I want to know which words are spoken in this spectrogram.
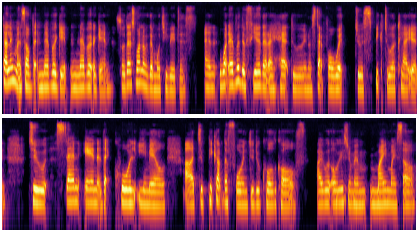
telling myself that never again, never again. So that's one of the motivators. And whatever the fear that I had to, you know, step forward to speak to a client, to send in that cold email, uh, to pick up the phone to do cold calls, I will always mm-hmm. remember, remind myself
